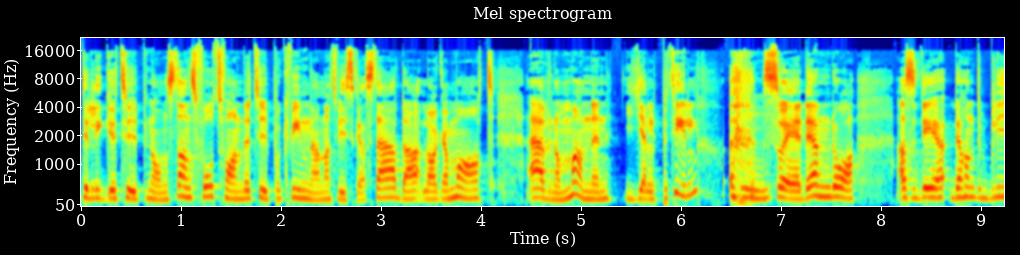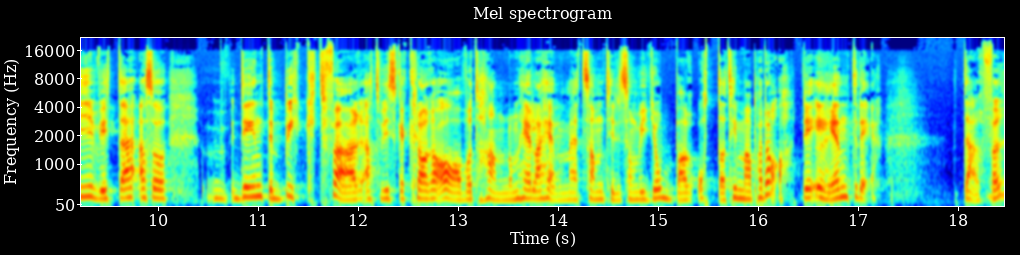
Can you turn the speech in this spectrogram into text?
det ligger typ någonstans fortfarande typ på kvinnan att vi ska städa, laga mat. Även om mannen hjälper till så är det ändå, alltså det, det har inte blivit, det, alltså, det är inte byggt för att vi ska klara av att ta hand om hela hemmet samtidigt som vi jobbar åtta timmar per dag. Det är inte det. Därför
